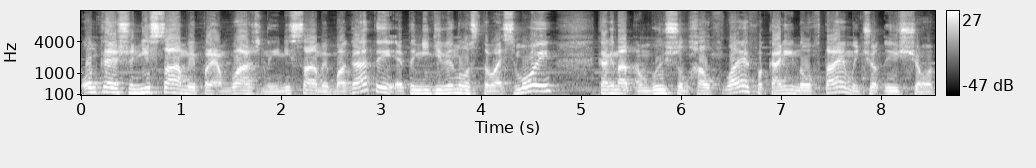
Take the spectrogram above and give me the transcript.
Он, конечно, не самый прям важный, не самый богатый. Это не 98-й, когда там вышел Half-Life, Ocarina of Time и что-то еще.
